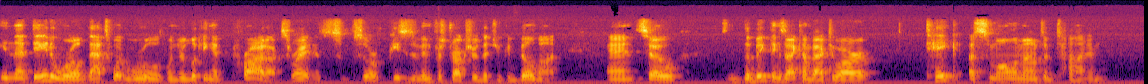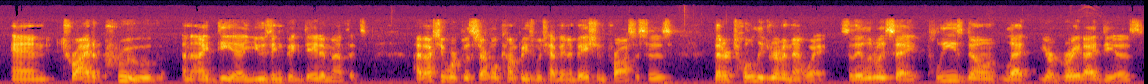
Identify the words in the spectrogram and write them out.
in that data world, that's what rules when you're looking at products, right? It's sort of pieces of infrastructure that you could build on. And so the big things I come back to are take a small amount of time and try to prove an idea using big data methods. I've actually worked with several companies which have innovation processes that are totally driven that way. So they literally say, please don't let your great ideas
